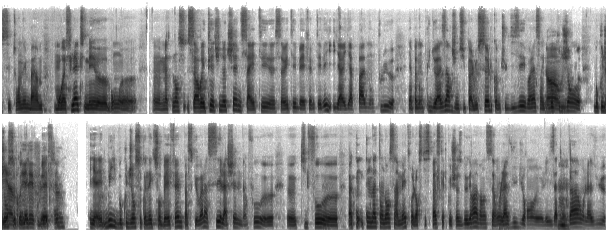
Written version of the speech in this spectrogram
c'est tourné bah, mon réflexe, mais bon. maintenant, ça aurait pu être une autre chaîne. Ça a été, ça a été BFM TV. Il n'y a, y a, pas non plus, il y a pas non plus de hasard. Je ne suis pas le seul, comme tu le disais. Voilà, c'est vrai que beaucoup de gens, beaucoup de gens se connectent BFM oui, beaucoup de gens se connectent sur BFM parce que voilà, c'est la chaîne d'infos euh, euh, qu'il faut, euh, bah, qu'on a tendance à mettre lorsqu'il se passe quelque chose de grave. Hein. on l'a vu durant les attentats, on l'a vu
